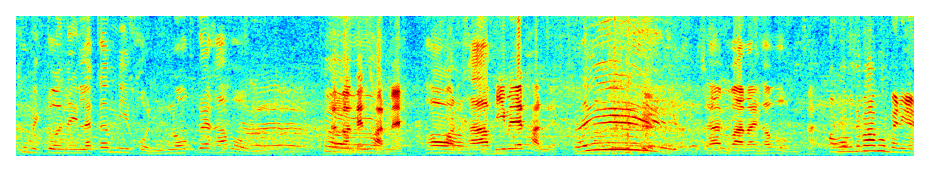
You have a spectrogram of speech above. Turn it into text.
คลุมอีกตัวหนึ่งแล้วก็มีขนนกด้วยครับผมแล้วตอนเต้นถอดไหมถอดครับพี่ไม่ได้ถอดเลยเฮ้ยใช่ประมาณนั้นครับผมของผมสภาพผมเป็นยังไง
